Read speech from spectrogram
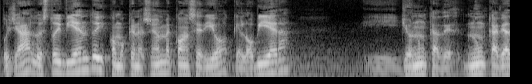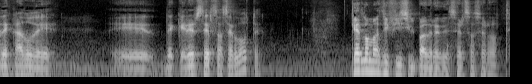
pues ya lo estoy viendo y como que el Señor me concedió que lo viera y yo nunca, nunca había dejado de, eh, de querer ser sacerdote. ¿Qué es lo más difícil, padre, de ser sacerdote?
